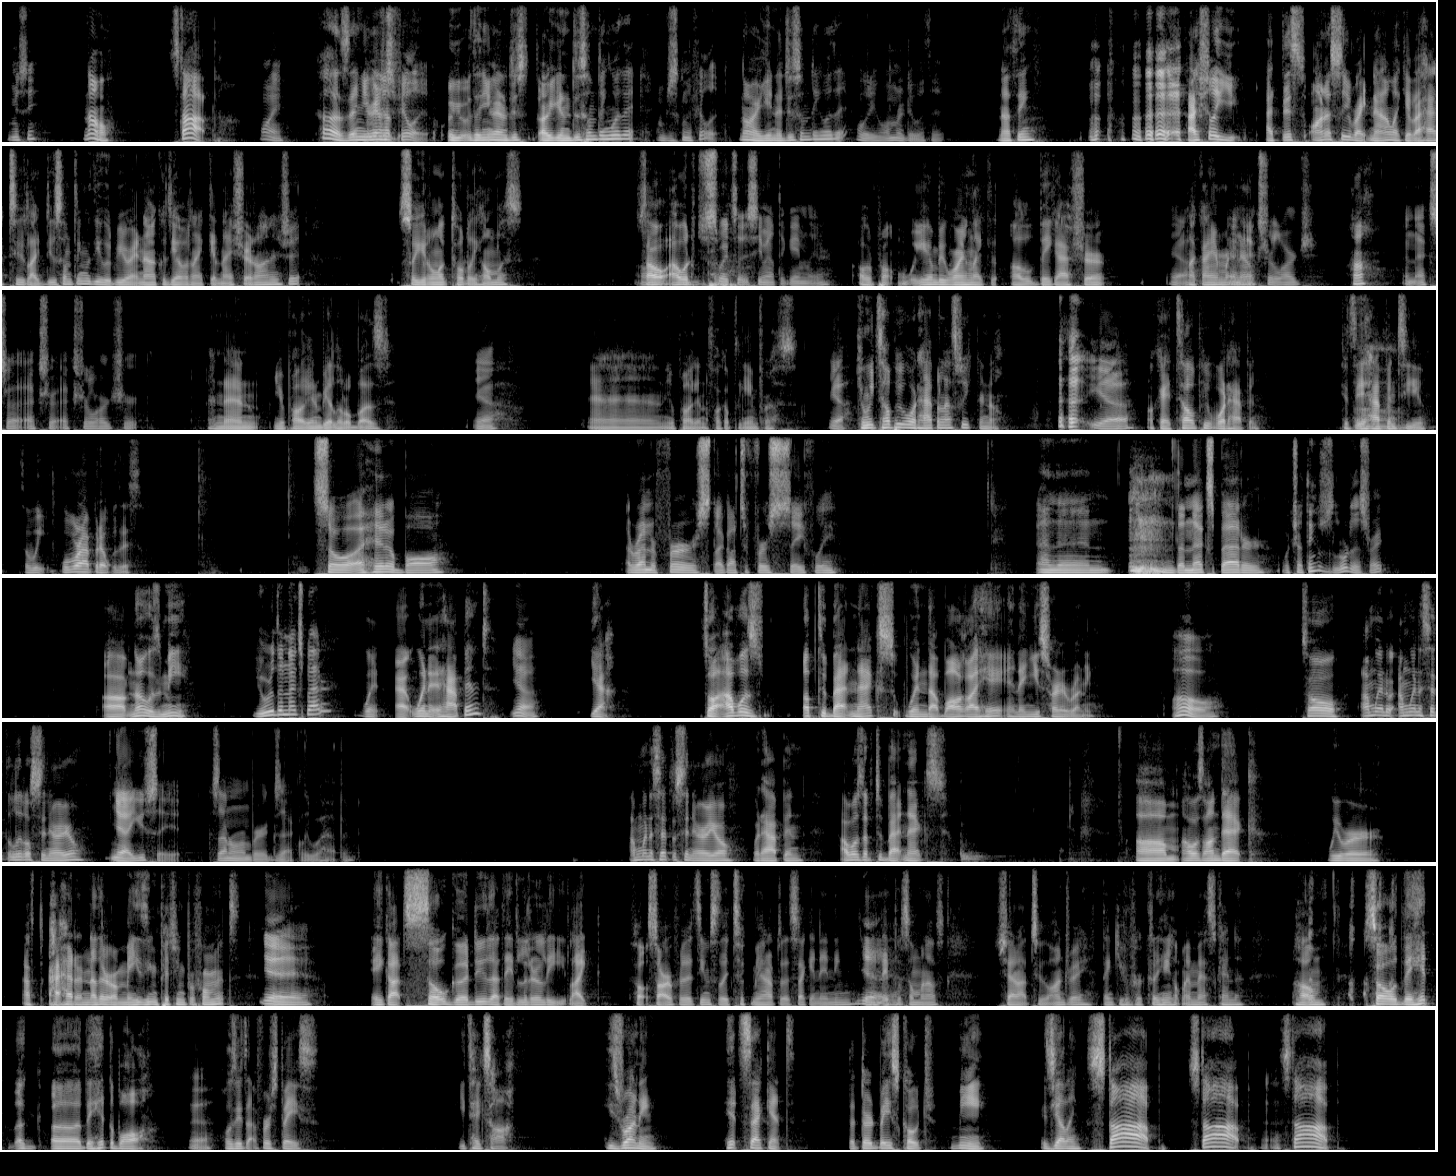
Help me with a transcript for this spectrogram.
Let me see. No. Stop. Why? Cause then you're gonna just feel it. have, you- then you're gonna do. s- Are you gonna do something with it? I'm just gonna feel it. No. Are you gonna do something with it? What do you want me to do with it? Nothing. Actually, you, at this honestly, right now, like if I had to like do something with you, it would be right now because you have like a nice shirt on and shit, so you don't look totally homeless. So Oh, I would just wait till you see me at the game later. I would. Pro- you're gonna be wearing like a big ass shirt, Yeah, like I am right an now, extra large. Huh? An extra, extra, extra large shirt. And then you're probably gonna be a little buzzed, Yeah, and you're probably gonna fuck up the game for us. yeah, Can we tell people what happened last week or no? yeah. Okay, tell people what happened because it happened to Um, you. So we we'll wrap it up with this. So I hit a ball. I ran to first. I got to first safely. And then the next batter, which I think was Lourdes, right? Uh, no, it was me You were the next batter? when at, when it happened. Yeah. Yeah. So I was up to bat next when that ball got hit, and then you started running. Oh. So I'm gonna I'm gonna set the little scenario. Yeah, you say it. Because I don't remember exactly what happened. I'm gonna set the scenario. What happened? I was up to bat next. Um, I was on deck. We were. After I had another amazing pitching performance. Yeah. It got so good, dude, that they literally like felt sorry for the team, so they took me out after the second inning. Yeah, and they yeah. put someone else. Shout out to Andre. Thank you for cleaning up my mess, kinda. Um, so they hit the uh they hit the ball. Yeah. Jose's at first base. He takes off. He's running. Hit second. The third base coach, me, is yelling, Stop! Stop! Stop!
